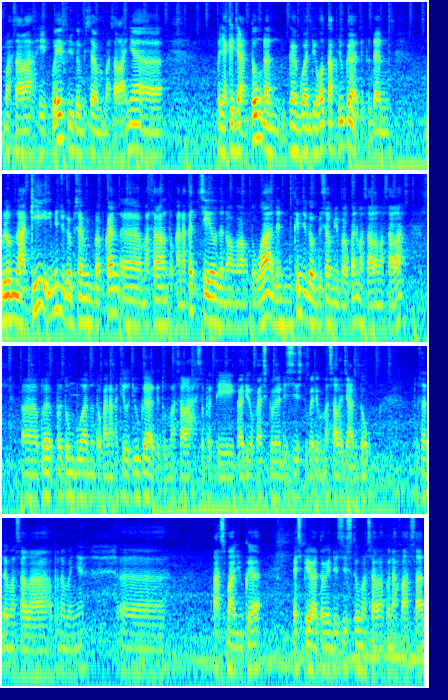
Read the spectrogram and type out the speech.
masalah heat wave juga bisa masalahnya eh, penyakit jantung dan gangguan di otak juga gitu. Dan belum lagi ini juga bisa menyebabkan eh, masalah untuk anak kecil dan orang-orang tua dan mungkin juga bisa menyebabkan masalah-masalah pe- pertumbuhan untuk anak kecil juga gitu. Masalah seperti cardiovascular disease seperti masalah jantung. Terus ada masalah apa namanya eh, asma juga. Respiratory disease itu masalah pernafasan.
